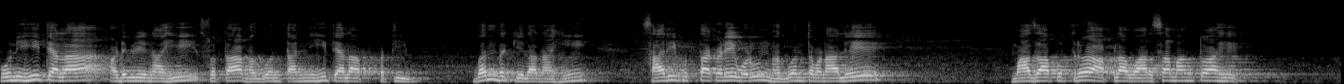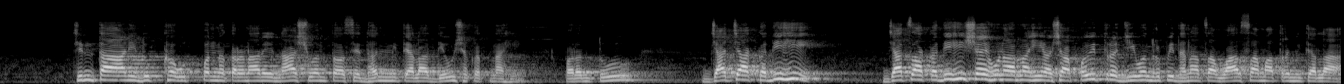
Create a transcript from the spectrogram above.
कोणीही त्याला अडविले नाही. स्वतः भगवंतांनीही त्याला प्रतिबंध केला नाही. सारीपुत्ताकडे वळून भगवंत म्हणाले माझा पुत्र आपला वारसा मागतो आहे. चिंता आणि दुःख उत्पन्न करणारे नाशवंत असे धन मी त्याला देऊ शकत नाही. परंतु ज्याच्या कधीही ज्याचा कधीही क्षय होणार नाही अशा पवित्र जीवनरूपी धनाचा वारसा मात्र मी त्याला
